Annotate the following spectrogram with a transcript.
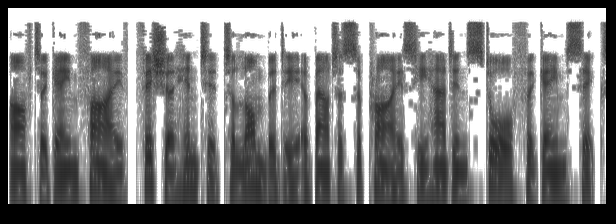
After Game 5, Fischer hinted to Lombardy about a surprise he had in store for Game 6.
